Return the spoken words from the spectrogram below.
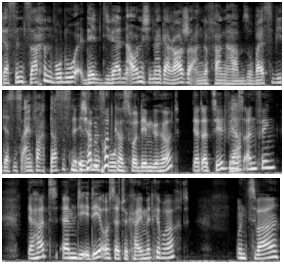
das sind Sachen, wo du, die, die werden auch nicht in der Garage angefangen haben, so, weißt du wie? Das ist einfach, das ist ein Ich habe einen Podcast von dem gehört. Der hat erzählt, wie Ja? das anfing. Der hat ähm, die Idee aus der Türkei mitgebracht. Und zwar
